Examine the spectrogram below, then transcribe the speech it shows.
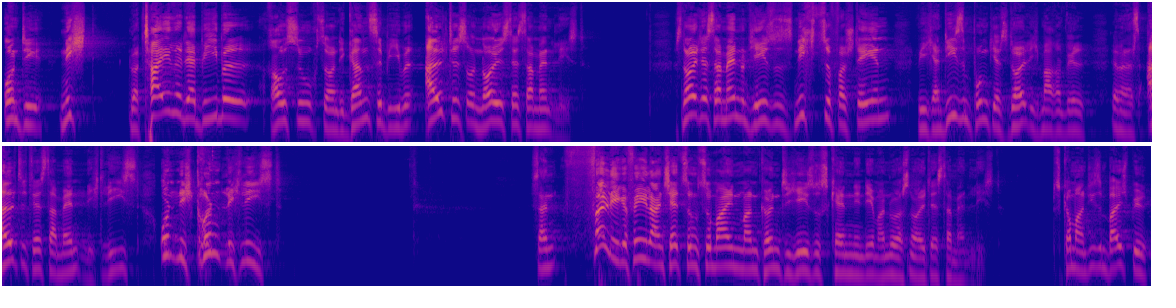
und die nicht nur Teile der Bibel raussucht, sondern die ganze Bibel, Altes und Neues Testament liest. Das Neue Testament und Jesus ist nicht zu verstehen, wie ich an diesem Punkt jetzt deutlich machen will, wenn man das Alte Testament nicht liest und nicht gründlich liest. Es ist eine völlige Fehleinschätzung zu meinen, man könnte Jesus kennen, indem man nur das Neue Testament liest. Das kann man an diesem Beispiel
